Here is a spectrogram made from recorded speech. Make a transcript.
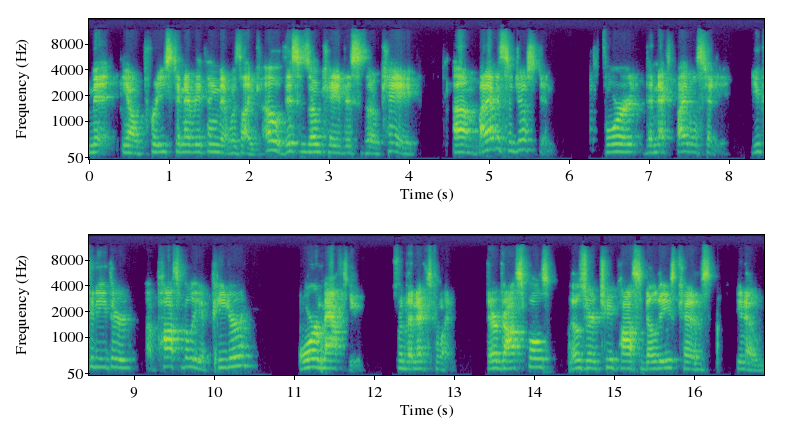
you know, priest and everything that was like, oh, this is okay, this is okay. Um, but I have a suggestion for the next Bible study. You could either a possibility of Peter or Matthew for the next one. Their gospels, those are two possibilities because, you know,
